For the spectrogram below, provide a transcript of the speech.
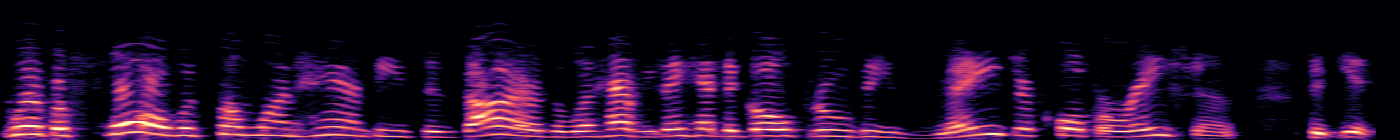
Where before, when someone had these desires or what have you, they had to go through these major corporations to get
